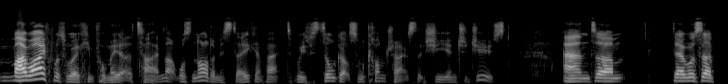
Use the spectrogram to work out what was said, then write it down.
my wife was working for me at the time. That was not a mistake. In fact, we've still got some contracts that she introduced. And um, there was a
